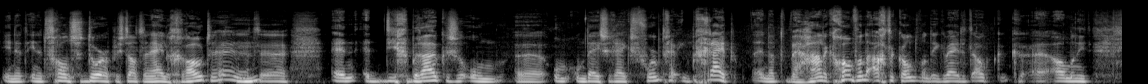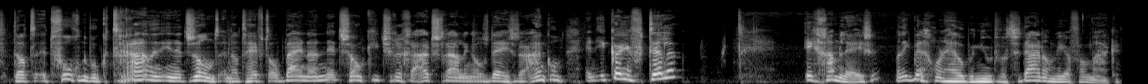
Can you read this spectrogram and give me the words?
In het, in het Franse dorp is dat een hele grote. Hè? Mm -hmm. het, uh, en die gebruiken ze om, uh, om, om deze reeks vorm te geven. Ik begrijp, en dat haal ik gewoon van de achterkant, want ik weet het ook uh, allemaal niet. Dat het volgende boek, Tranen in het Zand. En dat heeft al bijna net zo'n kitscherige uitstraling als deze eraan komt. En ik kan je vertellen. Ik ga hem lezen, want ik ben gewoon heel benieuwd wat ze daar dan weer van maken.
